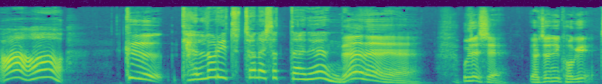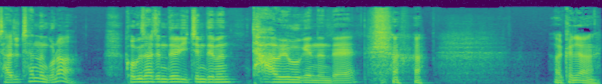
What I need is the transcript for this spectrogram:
아, 아, 그 갤러리 추천하셨다는. 네네. 우재 씨 여전히 거기 자주 찾는구나. 거기 사진들 이쯤 되면 다 외우겠는데. 아, 그냥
